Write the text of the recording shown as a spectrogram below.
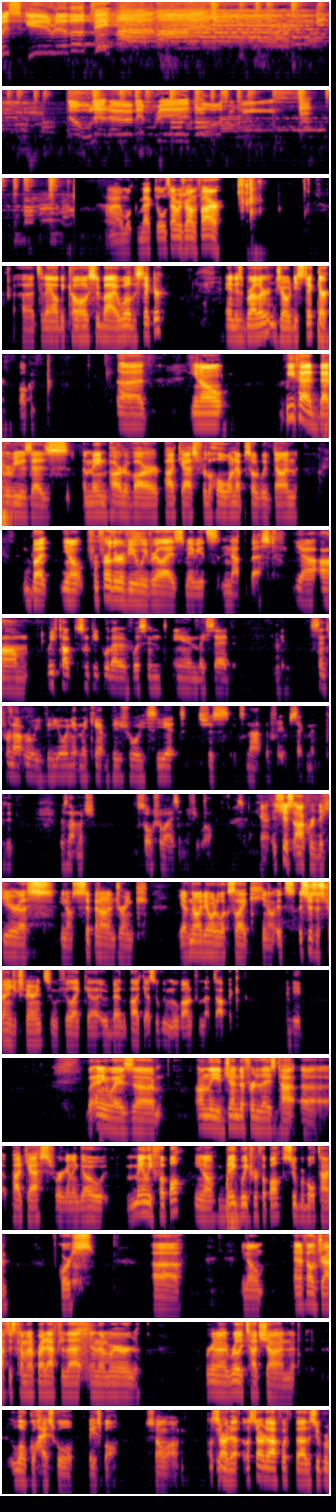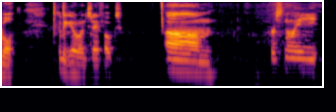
Whiskey River, take my mind. Don't let her memory torture me. Hi, and welcome back to Old Timers Around the Fire. Uh, today I'll be co-hosted by Will the Stickter and his brother Joe D. Stickter. Welcome. Uh, you know, we've had bed reviews as a main part of our podcast for the whole one episode we've done, but you know, from further review, we've realized maybe it's not the best. Yeah, um, we've talked to some people that have listened, and they said since we're not really videoing it and they can't visually see it, it's just it's not their favorite segment because it there's not much socializing, if you will. So, Yeah, it's just awkward to hear us, you know, sipping on a drink. You have no idea what it looks like. You know, it's it's just a strange experience, and we feel like uh, it would better the podcast if we move on from that topic. indeed. But anyways, um on the agenda for today's to- uh, podcast, we're gonna go mainly football. You know, big week for football, Super Bowl time, of course. Uh, you know, NFL draft is coming up right after that, and then we're we're gonna really touch on local high school baseball. So um, let's start. it- Let's start it off with uh, the Super Bowl. It's gonna be a good one today, folks. Um, personally,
